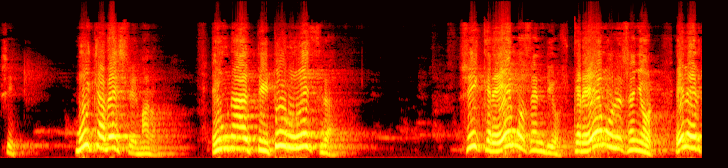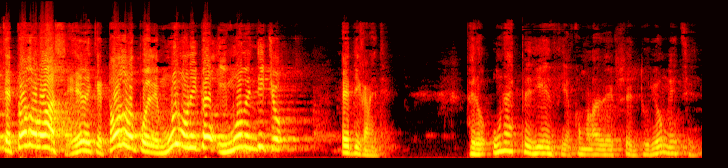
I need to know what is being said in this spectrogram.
Sí. Muchas veces, hermano, es una actitud nuestra Sí, creemos en Dios, creemos en el Señor. Él es el que todo lo hace, Él es el que todo lo puede. Muy bonito y muy bien dicho éticamente. Pero una experiencia como la del centurión este,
